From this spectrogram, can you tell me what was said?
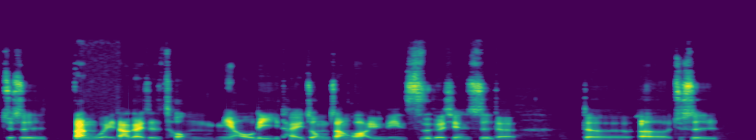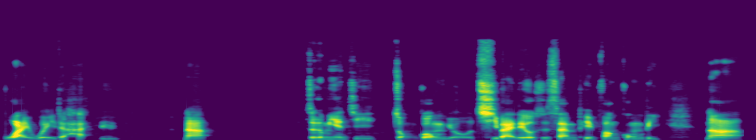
就是范围，大概是从苗栗、台中、彰化、云林四个县市的的呃，就是外围的海域。那这个面积总共有七百六十三平方公里。那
